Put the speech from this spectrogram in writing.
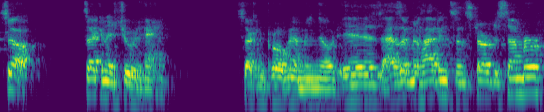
So, second issue at hand. Second programming note is, as I've been having since start of December,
